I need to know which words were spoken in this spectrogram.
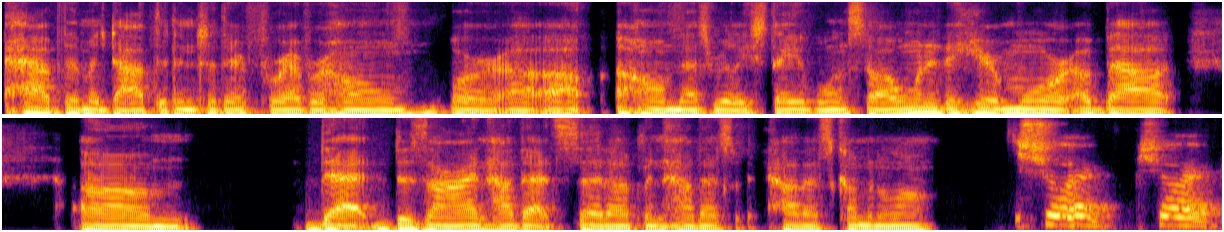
have them adopted into their forever home or a, a, home that's really stable. And so I wanted to hear more about um, that design, how that's set up, and how that's how that's coming along. Sure, sure.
